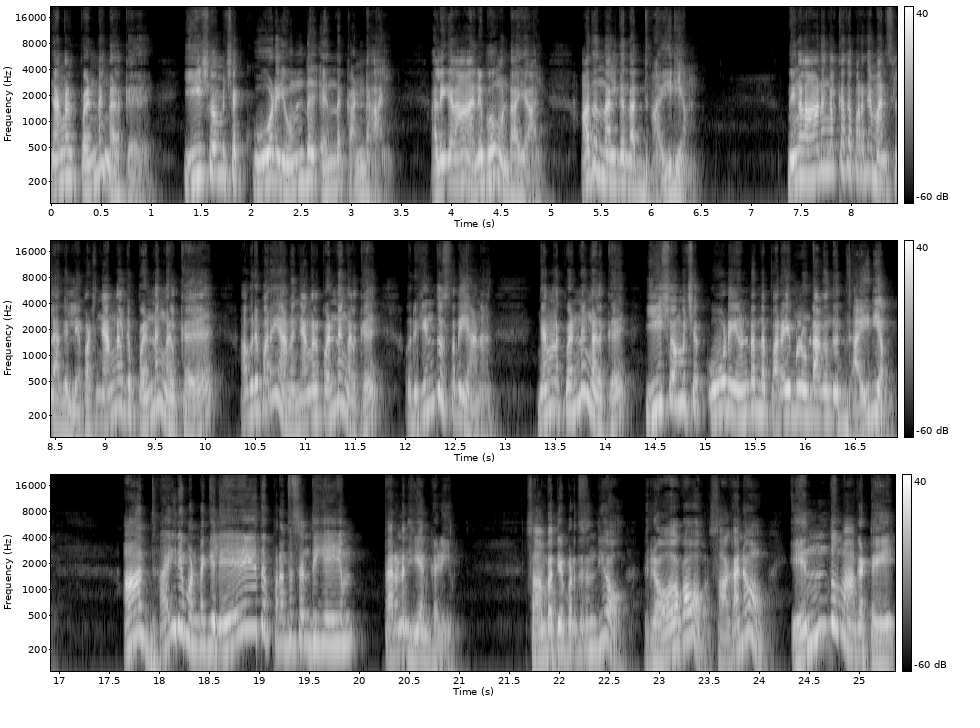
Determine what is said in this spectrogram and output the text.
ഞങ്ങൾ പെണ്ണുങ്ങൾക്ക് ഈശോമിശ കൂടെയുണ്ട് എന്ന് കണ്ടാൽ അല്ലെങ്കിൽ ആ അനുഭവം ഉണ്ടായാൽ അത് നൽകുന്ന ധൈര്യം. നിങ്ങൾ ആണുങ്ങൾക്ക് അത് പറഞ്ഞാൽ മനസ്സിലാകില്ലേ? പക്ഷെ ഞങ്ങൾക്ക് പെണ്ണുങ്ങൾക്ക് അവർ പറയാണ് ഞങ്ങൾ പെണ്ണുങ്ങൾക്ക് ഒരു ഹിന്ദു സ്ത്രീയാണ്. ഞങ്ങൾ പെണ്ണുങ്ങൾക്ക് ഈശോമിശ കൂടെയുണ്ടെന്ന് പറയുമ്പോൾ ഉണ്ടാകുന്ന ഒരു ധൈര്യം. ആ ധൈര്യമുണ്ടെങ്കിൽ ഏത് പ്രതിസന്ധിയെയും തരണം ചെയ്യാൻ കഴിയും. സാമ്പത്തിക പ്രതിസന്ധിയോ രോഗമോ സഹനോ എന്തുമാകട്ടെ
